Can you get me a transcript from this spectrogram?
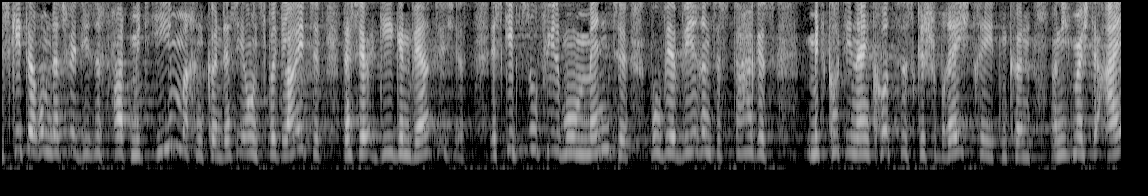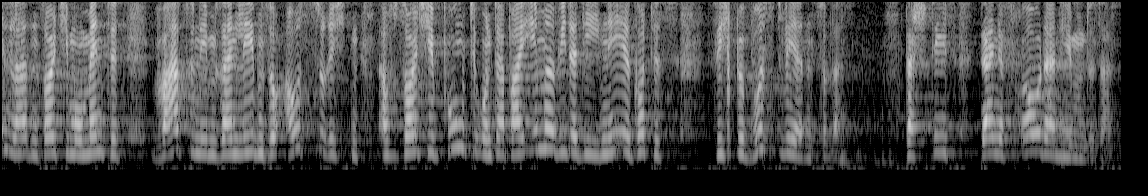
Es geht darum, dass wir diese Fahrt mit ihm machen können, dass er uns begleitet, dass er gegenwärtig ist. Es gibt so viele Momente, wo wir während des Tages mit Gott in ein kurzes Gespräch treten können. Und ich möchte einladen, solche Momente wahrzunehmen, sein Leben so auszurichten, auf solche Punkte und dabei immer wieder die Nähe Gottes sich bewusst werden zu lassen. Da steht deine Frau daneben und du sagst,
